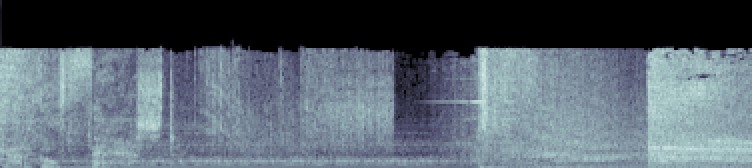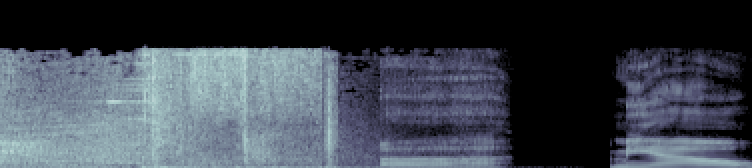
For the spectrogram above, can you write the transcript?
Gotta go fast. Uh, meow?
